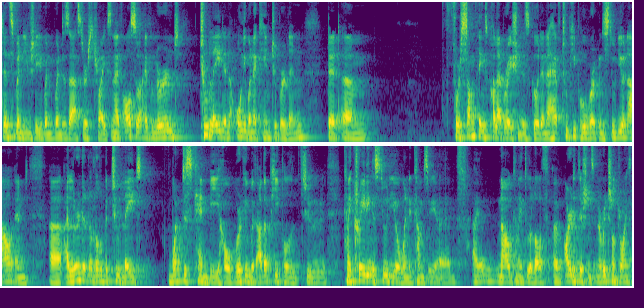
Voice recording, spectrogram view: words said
that's when usually when, when disaster strikes. And I've also, I've learned too late and only when I came to Berlin that um, for some things, collaboration is good. And I have two people who work in the studio now, and uh, I learned it a little bit too late what this can be, how working with other people to kind of creating a studio when it comes uh, I now can I do a lot of uh, art editions and original drawings.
